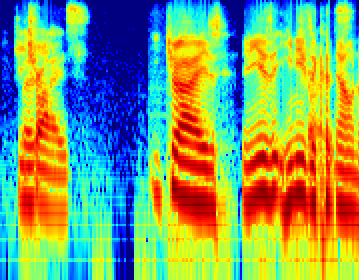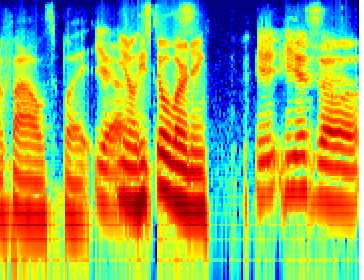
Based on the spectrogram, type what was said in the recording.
he But- tries. He tries, and he is he needs to cut down the fouls, but Yeah. you know he's still learning. He, he is a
